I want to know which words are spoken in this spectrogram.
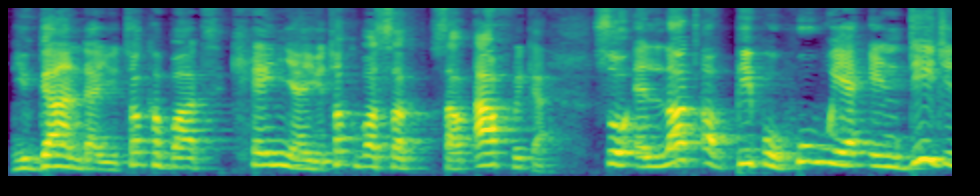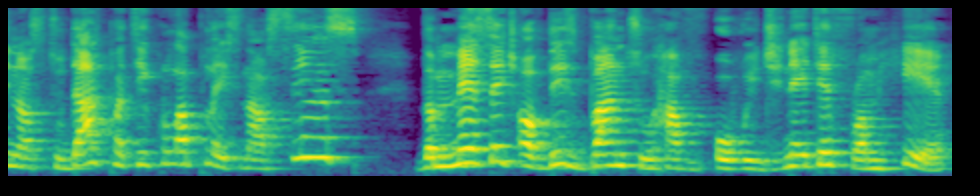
Uganda, you talk about Kenya, you talk about South, South Africa. So a lot of people who were indigenous to that particular place. Now, since the message of this Bantu have originated from here,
